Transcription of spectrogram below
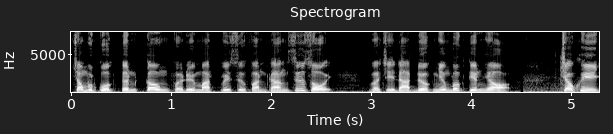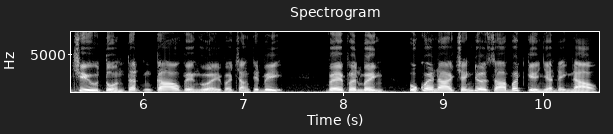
trong một cuộc tấn công phải đối mặt với sự phản kháng dữ dội và chỉ đạt được những bước tiến nhỏ, trong khi chịu tổn thất cao về người và trang thiết bị. Về phần mình, Ukraine tránh đưa ra bất kỳ nhận định nào.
